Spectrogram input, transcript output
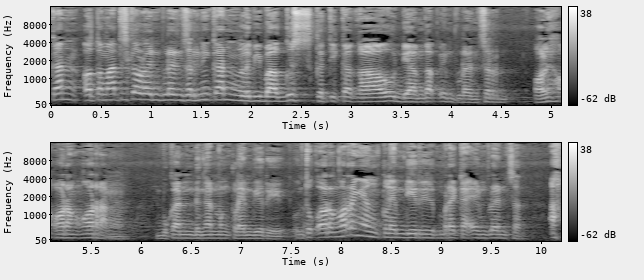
kan otomatis kalau influencer ini kan lebih bagus ketika kau dianggap influencer oleh orang-orang bukan dengan mengklaim diri. Untuk orang-orang yang klaim diri mereka influencer ah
